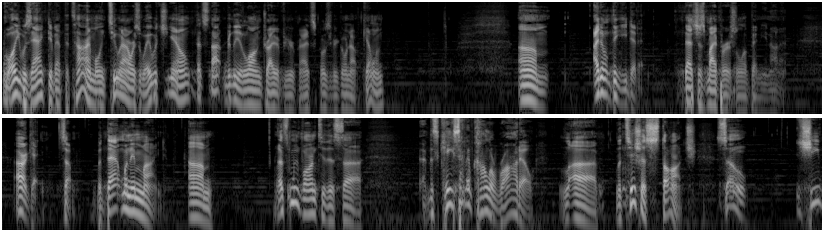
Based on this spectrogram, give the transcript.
while he was active at the time, only two hours away, which, you know, that's not really a long drive if you're, I suppose, if you're going out killing. Um, I don't think he did it. That's just my personal opinion on it. Okay, so with that one in mind, um, let's move on to this uh, this case out of Colorado. Uh, Letecia Stauch. So she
